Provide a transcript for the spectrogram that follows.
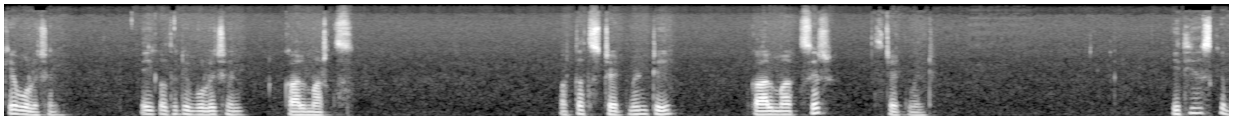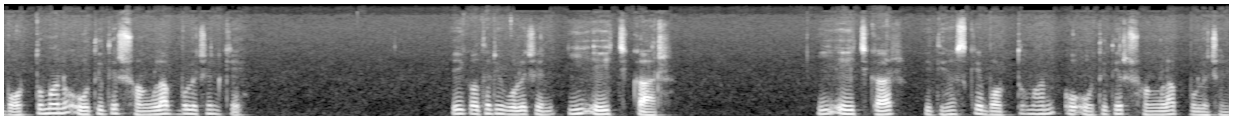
কে বলেছেন? এই কথাটি বলেছেন কার্ল মার্কস। অর্থাৎ স্টেটমেন্টটি কার্ল মার্কসের স্টেটমেন্ট। ইতিহাসকে বর্তমান ও অতীতের সংলাপ বলেছেন কে? এই কথাটি বলেছেন ই এইচ কার। ই এইচ কার ইতিহাসকে বর্তমান ও অতীতের সংলাপ বলেছেন।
